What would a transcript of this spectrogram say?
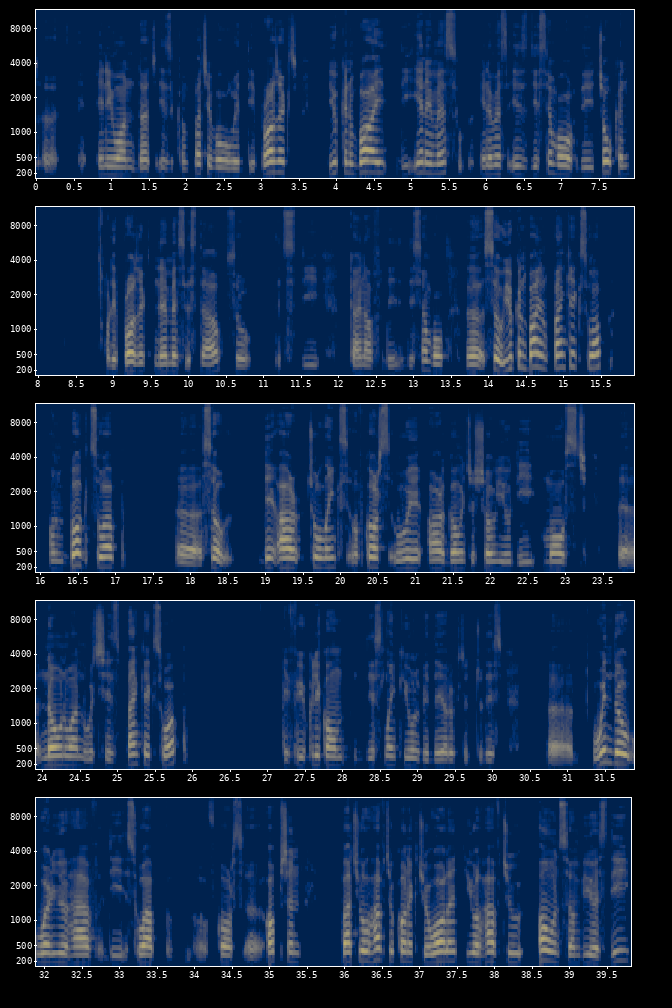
anyone that is compatible with the project. You can buy the NMS. NMS is the symbol of the token or the project Nemesis DAO. So it's the kind of the, the symbol. Uh, so you can buy on PancakeSwap on BugSwap. Uh, so there are two links. Of course, we are going to show you the most uh, known one, which is PancakeSwap. If you click on this link, you will be directed to this uh, window where you have the swap, of course, uh, option. But you'll have to connect your wallet. You'll have to own some BUSD.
